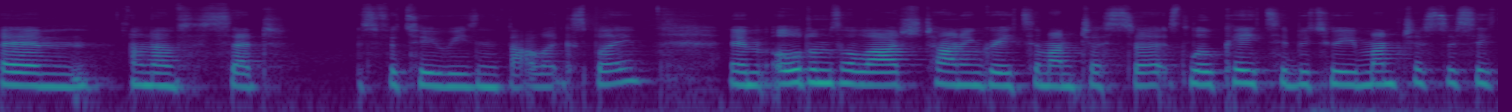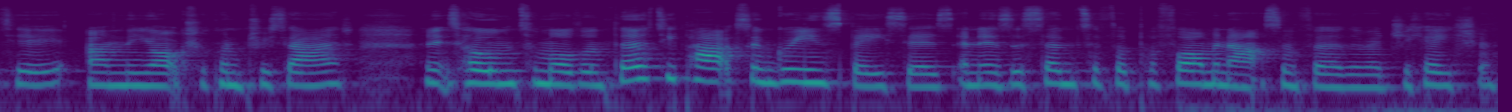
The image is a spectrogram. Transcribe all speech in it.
Um, and I've said it's for two reasons that I'll explain. Um, Oldham's a large town in Greater Manchester. It's located between Manchester City and the Yorkshire countryside, and it's home to more than 30 parks and green spaces and is a centre for performing arts and further education.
